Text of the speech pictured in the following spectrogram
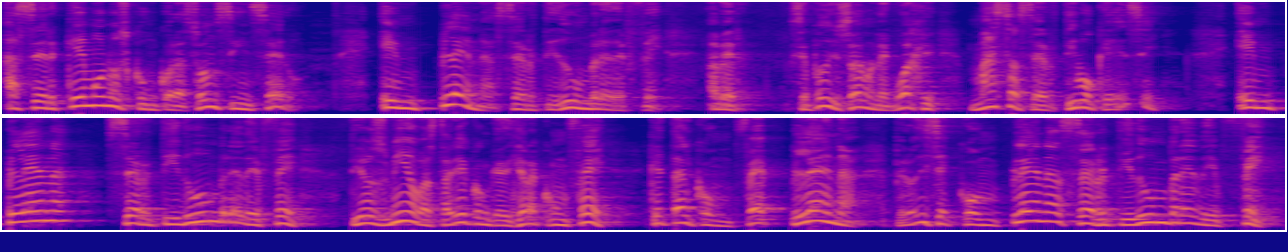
Acerquémonos con corazón sincero, en plena certidumbre de fe. A ver, ¿se puede usar un lenguaje más asertivo que ese? En plena certidumbre de fe. Dios mío, bastaría con que dijera con fe. ¿Qué tal con fe plena? Pero dice con plena certidumbre de fe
